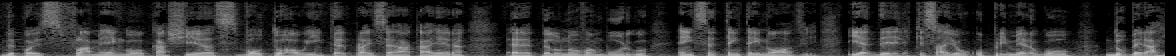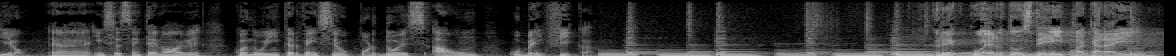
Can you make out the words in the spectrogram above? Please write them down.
depois Flamengo, Caxias, voltou ao Inter para encerrar a carreira é, pelo Novo Hamburgo em 79. E é dele que saiu o primeiro gol do Beira Rio é, em 69, quando o Inter venceu por 2 a 1 o Benfica. Recuerdos de Ipacaraí.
